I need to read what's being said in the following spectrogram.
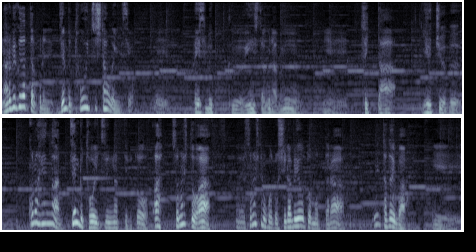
なるべくだったらこれね、全部統一した方がいいんですよ。えー Facebook、Instagram、えー Twitter、YouTube、この辺が全部統一になってると、あ、その人は、その人のことを調べようと思ったら、例えば、えー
